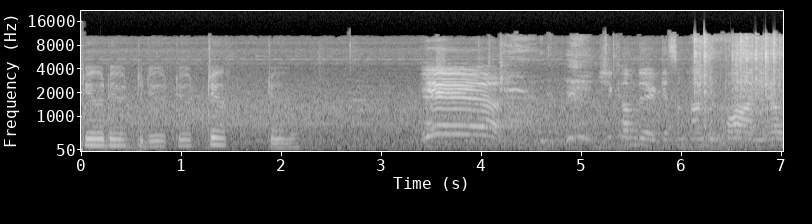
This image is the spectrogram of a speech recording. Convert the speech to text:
Do do do do do do do. Yeah! Should come to get some Han Gook Kwan, you know?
